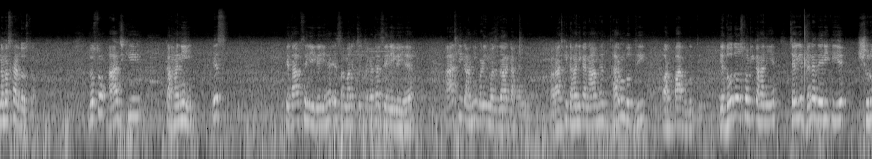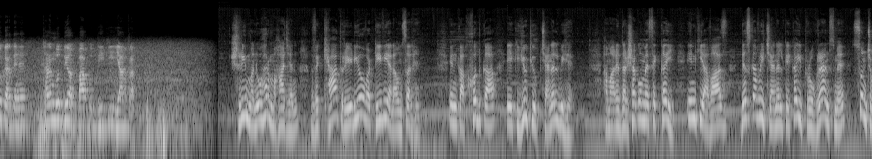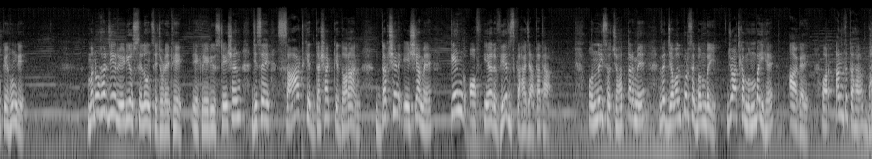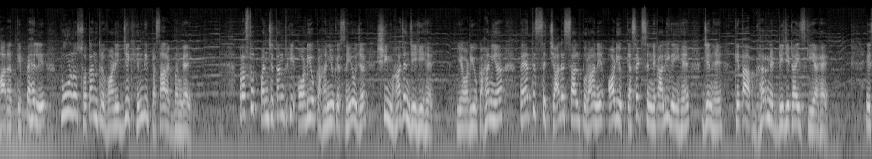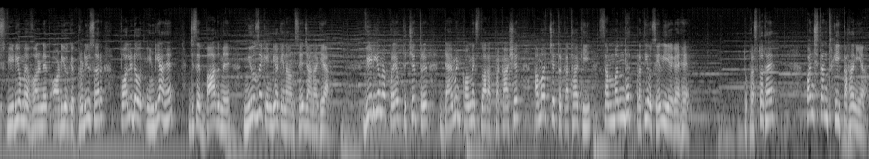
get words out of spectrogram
नमस्कार दोस्तों। दोस्तों, आज की कहानी इस किताब से ली गई है, इस अमर चित्रकथा से ली गई है। आज की कहानी बड़ी मज़ेदार कहानी है और आज की कहानी का नाम है धर्म बुद्धि और पाप बुद्धि। ये दो दोस्तों की कहानी है। चलिए बिना देरी किए शुरू करते हैं धर्म बुद्धि और पाप बुद्धि की यात्रा। श्री मनोहर महाजन विख्यात रेडियो व टीवी अनाउंसर हैं। इनका खुद का एक यूट्यूब चैनल भी है। हमारे दर्शकों में से कई इनकी आवाज़ डिस्कवरी चैनल के कई प्रोग्राम्स में सुन चुके होंगे। मनोहर जी रेडियो सिलोन से जुड़े थे। एक रेडियो स्टेशन जिसे 60 के दशक के दौरान दक्षिण एशिया में किंग ऑफ़ एयर वेव्स कहा जाता था। 1974 में वे जबलपुर से बंबई, जो आज का मुंबई है, आ गए और अंततः भारत के पहले पूर्ण स्वतंत्र वाणिज्यिक हिंदी प्रसारक बन गए। प्रस्तुत पंचतंत्र की ऑडियो कहानियों के संयोजक श्री महाजन जी ही हैं। ये ऑडियो कहानियाँ 35 से 40 साल पुराने ऑडियो कैसेट से निकाली गई हैं, जिन्हें किताब घर ने डिजिटाइज किया है। इस वीडियो में वर्णित ऑडियो के प्रोड्यूसर पॉलिडोर इंडिया हैं, जिसे बाद में म्यूज़िक इंडिया के नाम से जाना गया। वीडियो में प्रयुक्त चित्र डायमंड कॉमिक्स द्वारा प्रकाशित अमर चित्र कथा की संबंधित प्रतियों से लिए गए हैं। तो प्रस्तुत है पंचतंत्र की कहानियाँ।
